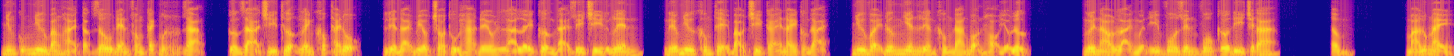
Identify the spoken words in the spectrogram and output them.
nhưng cũng như băng hải tặc dâu đen phong cách một dạng, cường giả trí thượng lanh khốc thái độ, liền đại biểu cho thủ hạ đều là lấy cường đại duy trì đứng lên, nếu như không thể bảo trì cái này cường đại, như vậy đương nhiên liền không đáng bọn họ hiệu lực. Người nào lại nguyện ý vô duyên vô cớ đi chết ta? Ẩm. Mà lúc này,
